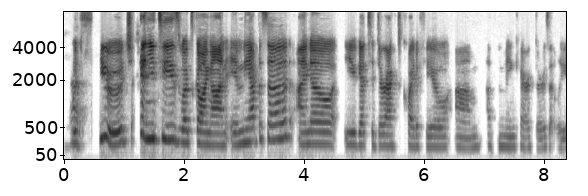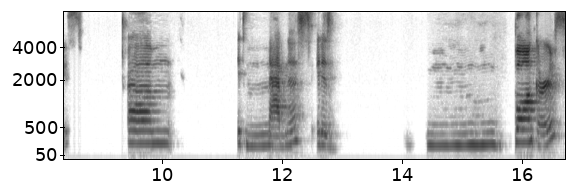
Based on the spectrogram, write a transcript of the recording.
yes. which is huge. Can you tease what's going on in the episode? I know you get to direct quite a few um, of the main characters, at least. Um, it's madness. It is bonkers.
